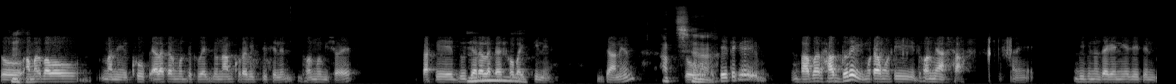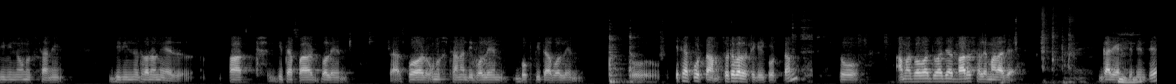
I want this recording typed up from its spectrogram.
তো আমার বাবাও মানে খুব এলাকার মধ্যে খুব একজন নাম করা ব্যক্তি ছিলেন ধর্ম বিষয়ে তাকে দুই চার এলাকায় সবাই চিনে জানেন। তো আচ্ছা সেই থেকে বাবার হাত ধরেই মোটামুটি ধর্মে আসা মানে বিভিন্ন জায়গায় নিয়ে যেতেন বিভিন্ন অনুষ্ঠানে বিভিন্ন ধরনের পাঠ গীতা পাঠ বলেন তারপর অনুষ্ঠানাদি বলেন বক্তৃতা বলেন। তো এটা করতাম ছোটবেলা থেকেই করতাম। তো আমার বাবা দু হাজার বারো সালে মারা যায় গাড়ি। অ্যাক্সিডেন্টে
